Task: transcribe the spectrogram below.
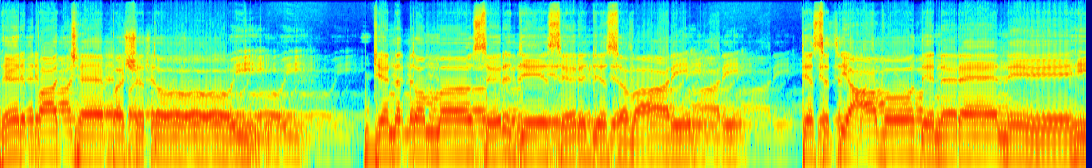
ਫਿਰ ਪਾਛੈ ਪਛਤੋਈ। ਜਿਨ ਤੁਮ ਸਿਰਜੇ ਸਿਰਜ ਸਵਾਰੀ, ਤਿਸ ਧਿਆਵੋ ਦਿਨ ਰਹਿ ਨੇਹੀ।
